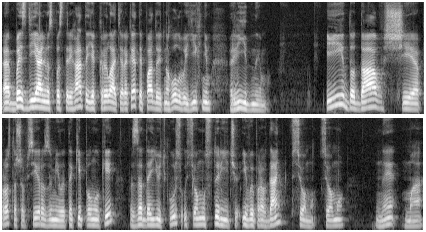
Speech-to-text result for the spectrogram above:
е, бездіяльно спостерігати, як крилаті ракети падають на голови їхнім рідним. І додав ще, просто щоб всі розуміли, такі помилки задають курс усьому сторіччю, і виправдань всьому цьому немає.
